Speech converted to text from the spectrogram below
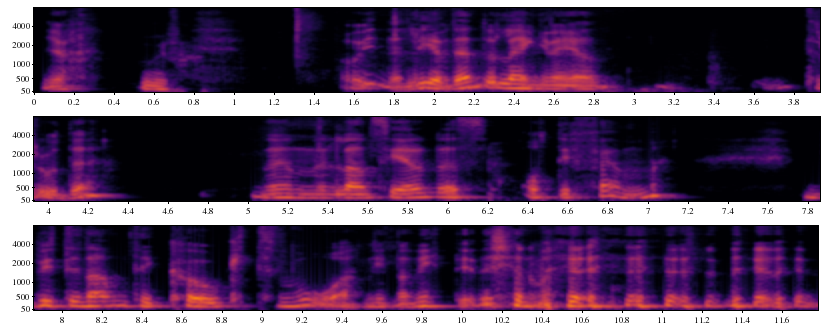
Ja. Ungefär. Oj, den levde ändå längre än jag trodde. Den lanserades 85. Bytte namn till Coke 2 1990. Det känner man det,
